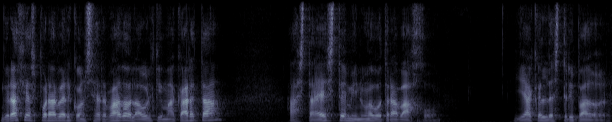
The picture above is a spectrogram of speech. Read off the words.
Gracias por haber conservado la última carta hasta este mi nuevo trabajo. Jack el Destripador.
